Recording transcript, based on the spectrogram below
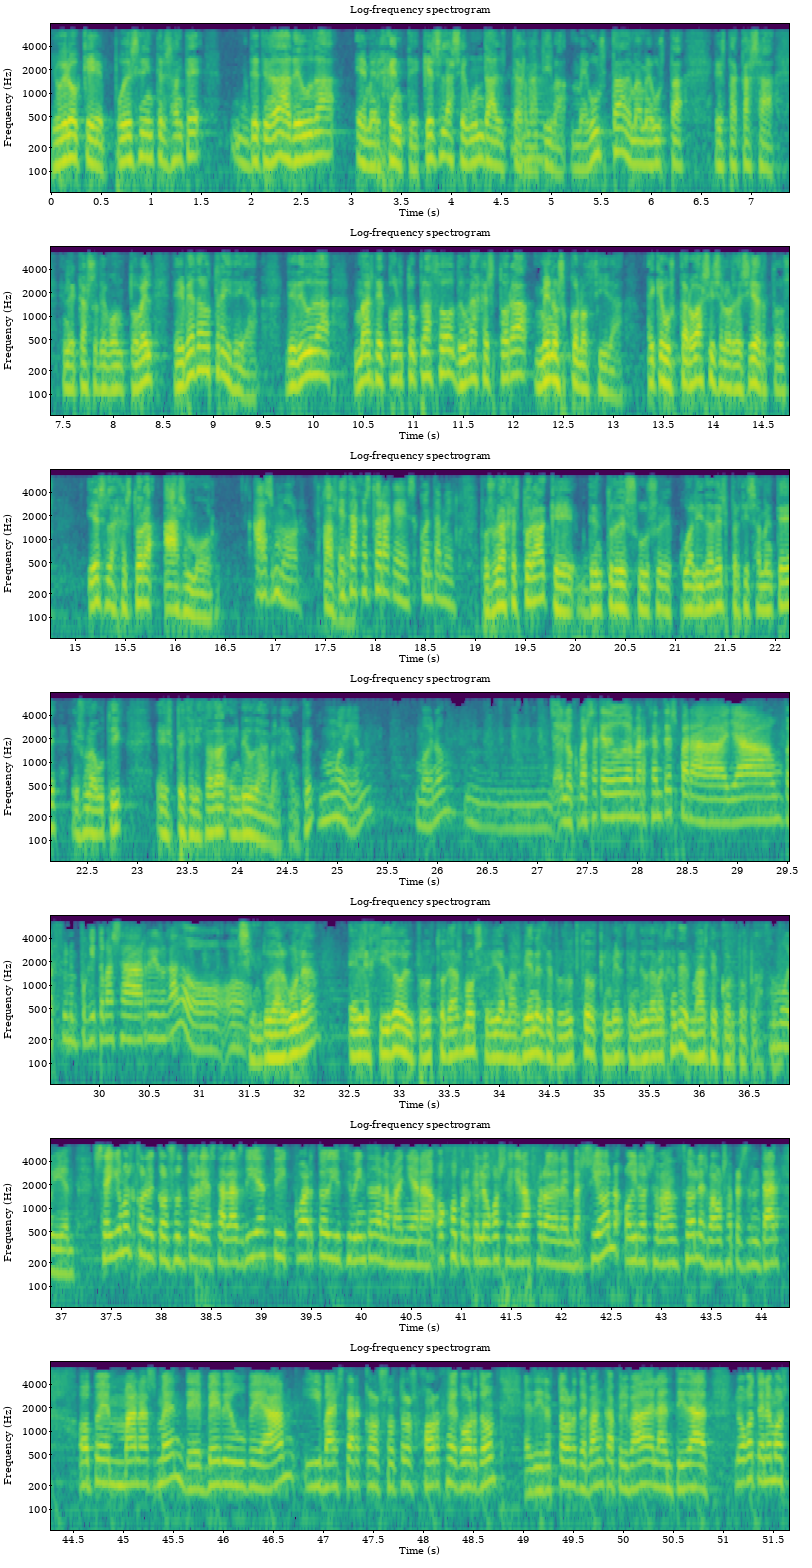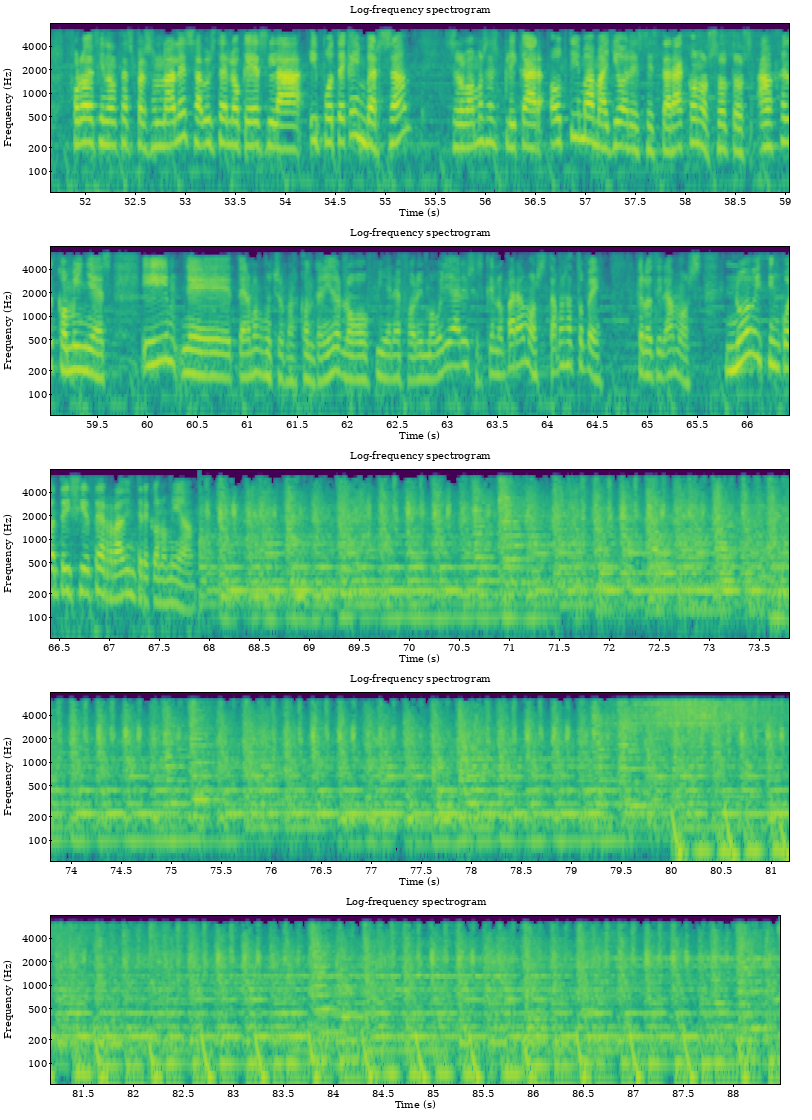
yo creo que puede ser interesante determinada deuda emergente, que es la segunda alternativa. Me gusta, además me gusta esta casa en el caso de Bontobel. Le voy a dar otra idea, de deuda más de corto plazo de una gestora menos conocida. Hay que buscar oasis en los desiertos. Y es la gestora Asmor. Asmor. ¿Esta gestora qué es? Cuéntame. Pues una gestora que dentro de sus eh, cualidades precisamente es una boutique especializada en deuda emergente. Muy bien. Bueno, mm, lo que pasa que deuda emergente es para ya un perfil un poquito más arriesgado. O... Sin duda alguna, he elegido el producto de Asmor, sería más bien el de producto que invierte en deuda emergente más de corto plazo. Muy bien. Seguimos con el consultorio hasta las 10 y cuarto, 10 y 20 de la mañana. Ojo porque luego seguirá Foro de la Inversión. Hoy los avanzo, les vamos a presentar Open Management de BBVA y va a estar con nosotros Jorge Gordo, el director de banca privada de la entidad. Luego tenemos Foro de Finanzas Personales. ¿Sabe usted lo que es la hipoteca inversa? Se lo vamos a explicar. Óptima Mayores estará con nosotros, Ángel Comiñez. Y eh, tenemos muchos más contenidos. Luego viene Foro Inmobiliario. Es que no paramos, estamos a tope, que lo tiramos. 9 y 57 Radio Intereconomía.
